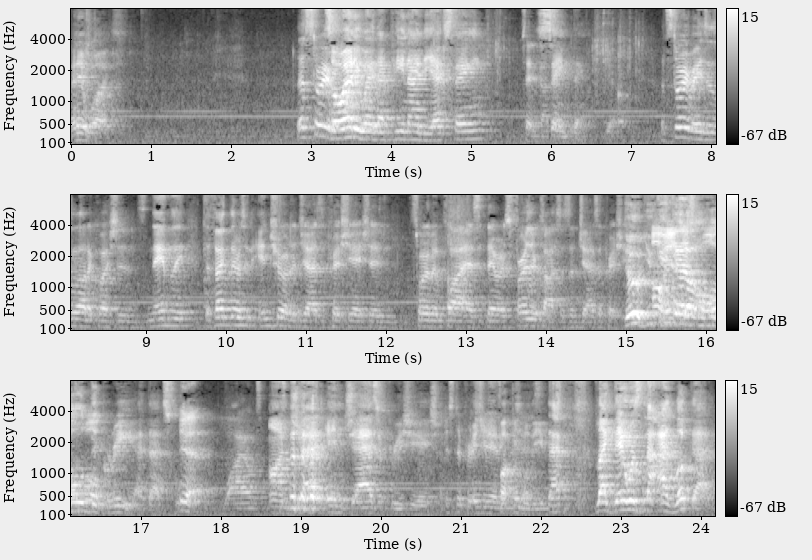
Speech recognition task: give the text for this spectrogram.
And it was. That story. So anyway, that P90X thing, Same same thing. Yeah. That story raises a lot of questions. Namely, the fact that there was an intro to jazz appreciation sort of implies that there was further classes of jazz appreciation. Dude, you Oh, can yeah, get a whole multiple. degree at that school. Yeah. wild. on jazz, in jazz appreciation. Just Can you fucking jazz. believe that? Like there was not. I looked at it.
